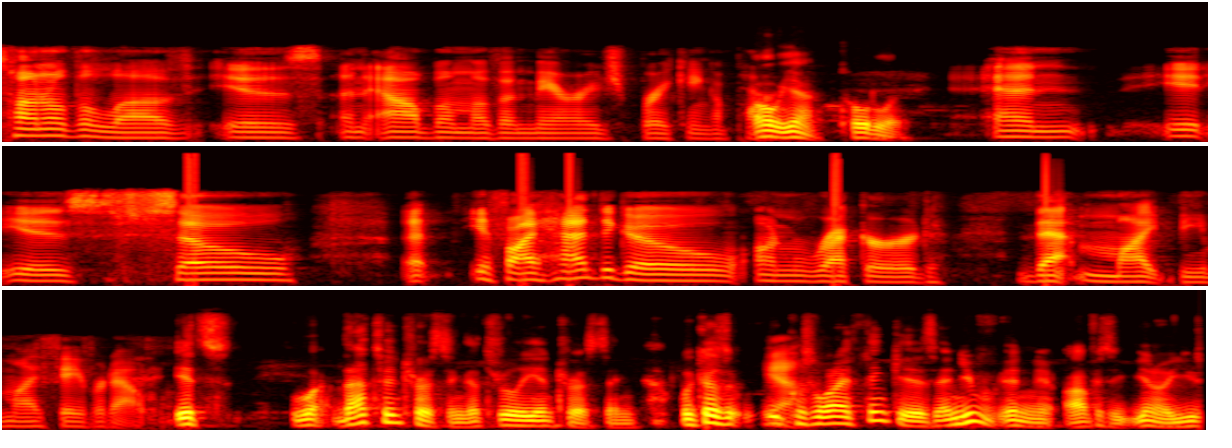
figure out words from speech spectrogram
Tunnel to Love is an album of a marriage breaking apart. oh yeah, totally. And it is so. uh, If I had to go on record, that might be my favorite album. it's well, that's interesting. That's really interesting because Yeah. because what I think is, and you and obviously you know you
